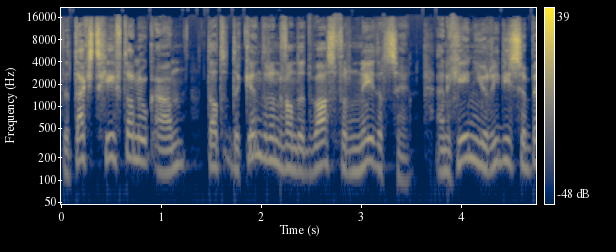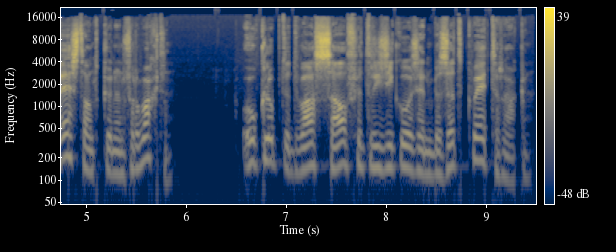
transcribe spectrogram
De tekst geeft dan ook aan dat de kinderen van de dwaas vernederd zijn en geen juridische bijstand kunnen verwachten. Ook loopt de dwaas zelf het risico zijn bezit kwijt te raken.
